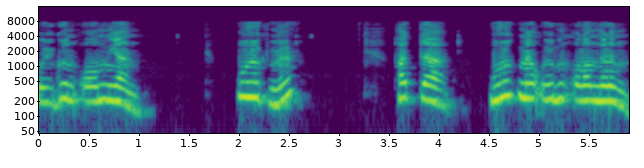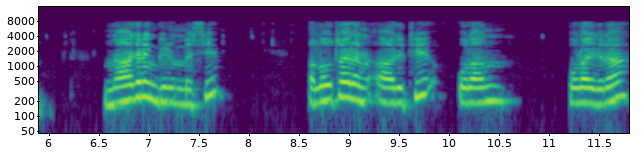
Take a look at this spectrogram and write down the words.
uygun olmayan bu hükmü hatta bu hükme uygun olanların nadiren görünmesi Allahu Teala'nın adeti olan olaylara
